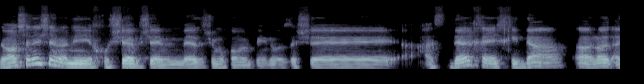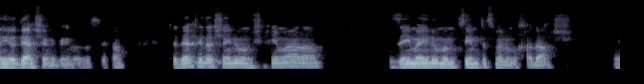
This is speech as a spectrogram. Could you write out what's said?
דבר שני שאני חושב שהם באיזשהו מקום הבינו, זה שהדרך היחידה, אה, לא, אני יודע שהם הבינו, זה סליחה, שהדרך היחידה שהיינו ממשיכים הלאה, זה אם היינו ממציאים את עצמנו מחדש. אה,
